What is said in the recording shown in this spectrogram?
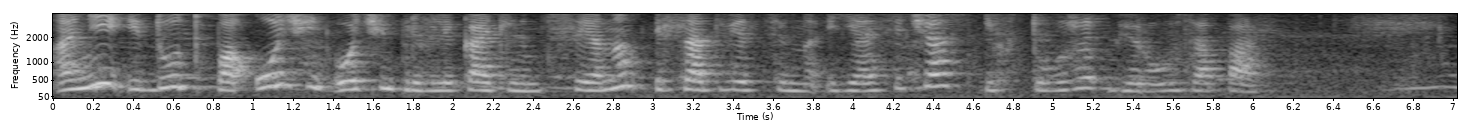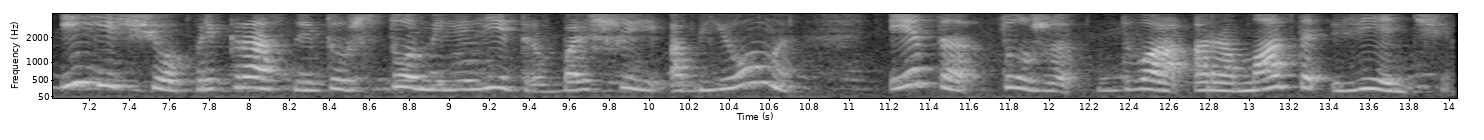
Они идут по очень-очень привлекательным ценам, и, соответственно, я сейчас их тоже беру в запас. И еще прекрасные тоже 100 мл большие объемы, это тоже два аромата Венчи.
